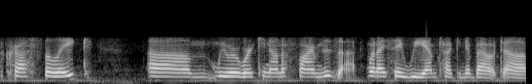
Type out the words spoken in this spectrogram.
across the lake. Um, we were working on a farm. This is, when I say we, I'm talking about uh,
